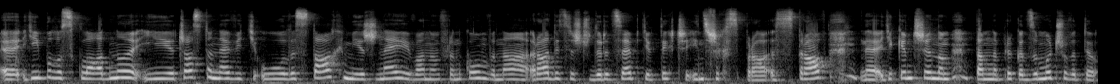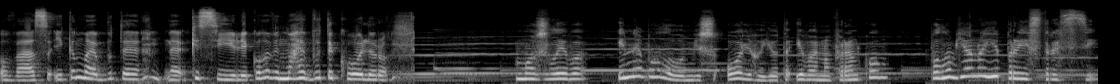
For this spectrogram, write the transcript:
Е, Їй було складно, і часто навіть у листах між нею і Іваном Франком вона радиться щодо рецептів тих чи інших страв, е, яким чином там, наприклад, замочувати овес, яким має бути е, кисіль, якого він має бути кольору. Можливо, і не було між Ольгою та Іваном Франком полум'яної пристрасті,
